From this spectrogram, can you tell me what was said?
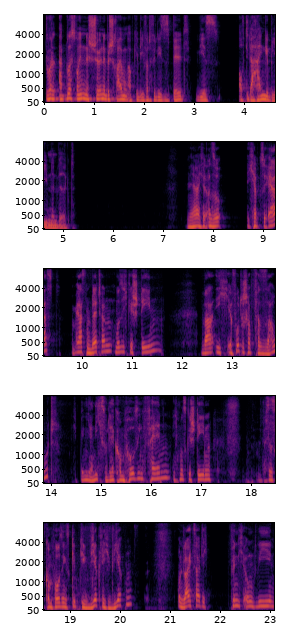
Du, du hast vorhin eine schöne Beschreibung abgeliefert für dieses Bild, wie es auf die Daheimgebliebenen wirkt. Ja, ich, also ich habe zuerst, beim ersten Blättern, muss ich gestehen, war ich äh, Photoshop versaut. Ich bin ja nicht so der Composing-Fan. Ich muss gestehen, dass es Composings gibt, die wirklich wirken. Und gleichzeitig finde ich irgendwie,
